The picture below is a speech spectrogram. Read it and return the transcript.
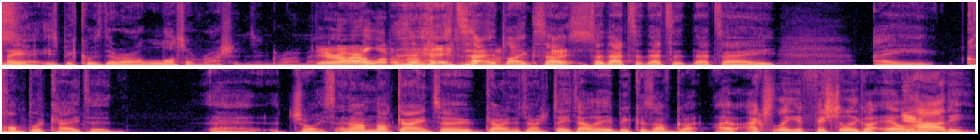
Crimea is because there are a lot of Russians in Crimea. There are a lot of Russians it's a- like so. yes. So that's a, that's a, that's a a complicated uh, choice, and I'm not going to go into too much detail here because I've got I've actually officially got Elle Yeah. Hardy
